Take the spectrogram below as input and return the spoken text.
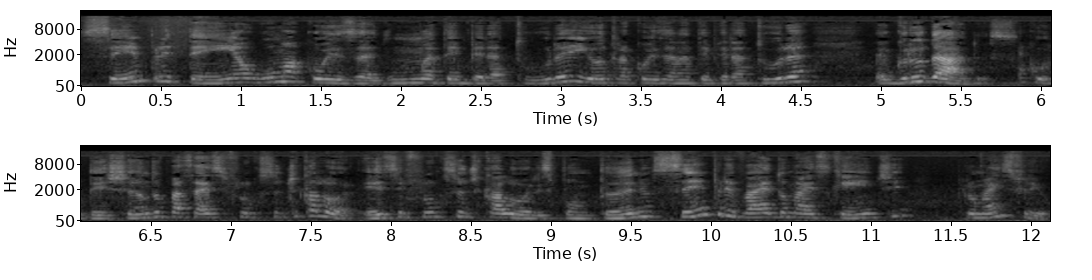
sempre tem alguma coisa numa temperatura e outra coisa na temperatura eh, grudados, deixando passar esse fluxo de calor. Esse fluxo de calor espontâneo sempre vai do mais quente para o mais frio.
